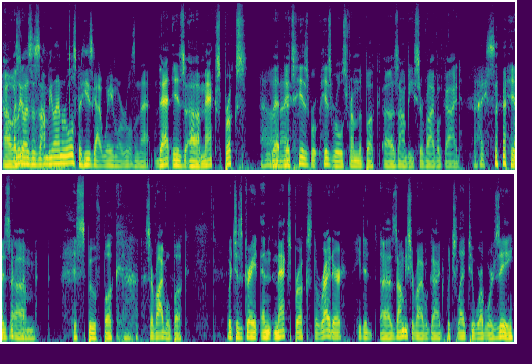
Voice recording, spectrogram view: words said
Oh, I was like, it? was the Zombieland rules, but he's got way more rules than that. That is uh, Max Brooks. Oh, that, nice. That's his his rules from the book uh, Zombie Survival Guide. Nice. His um, his spoof book, survival book, which is great. And Max Brooks, the writer, he did uh, Zombie Survival Guide, which led to World War Z,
